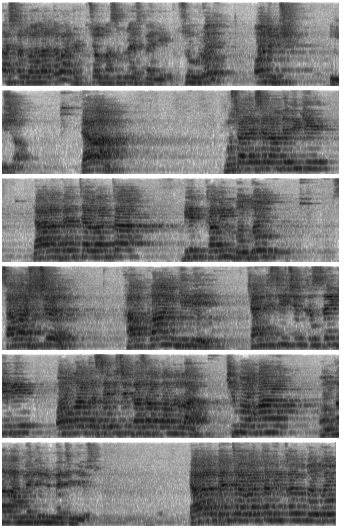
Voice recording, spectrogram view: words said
Başka dualar da var da hiç olmazsa bunu ezberleyelim. Zuhruf 13 inşallah. Devam. Musa Aleyhisselam dedi ki Ya Rabbi ben Tevrat'ta bir kavim buldum. Savaşçı, kaplan gibi, kendisi için kızdığı gibi onlar da senin için gazaplanırlar. Kim onlar? Onlar Ahmet'in ümmetidir. Ya Rabbi ben Tevrat'ta bir kavim buldum.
